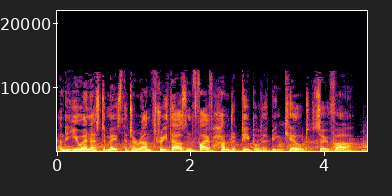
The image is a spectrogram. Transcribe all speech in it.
and the UN estimates that around 3,500 people have been killed so far.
